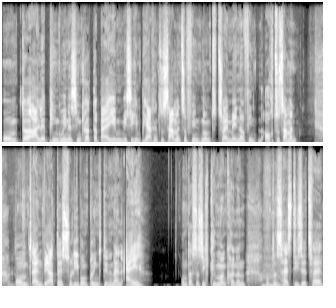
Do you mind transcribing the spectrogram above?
und äh, alle Pinguine sind gerade dabei, eben sich in Pärchen zusammenzufinden und zwei Männer finden auch zusammen. Und ein Wärter ist so lieb und bringt ihnen ein Ei, um das sie sich kümmern können. Und das heißt, diese zwei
